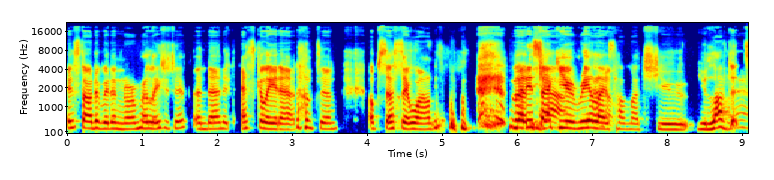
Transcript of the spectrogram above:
It started with a normal relationship and then it escalated to an obsessive one. but, but, it's yeah, like you realized how much you you loved yeah. it.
